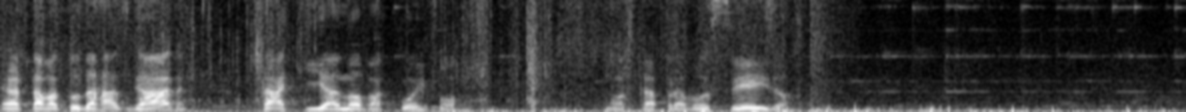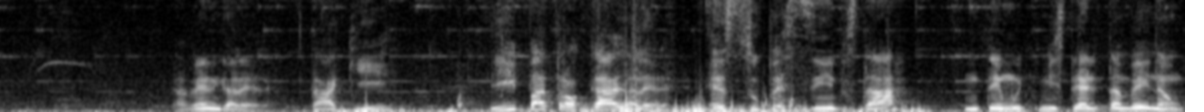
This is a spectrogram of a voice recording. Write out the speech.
Ela estava toda rasgada. Tá aqui a nova coifa, ó. Vou mostrar para vocês, ó. Tá vendo, galera? Tá aqui e para trocar, galera, é super simples, tá? Não tem muito mistério também não.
